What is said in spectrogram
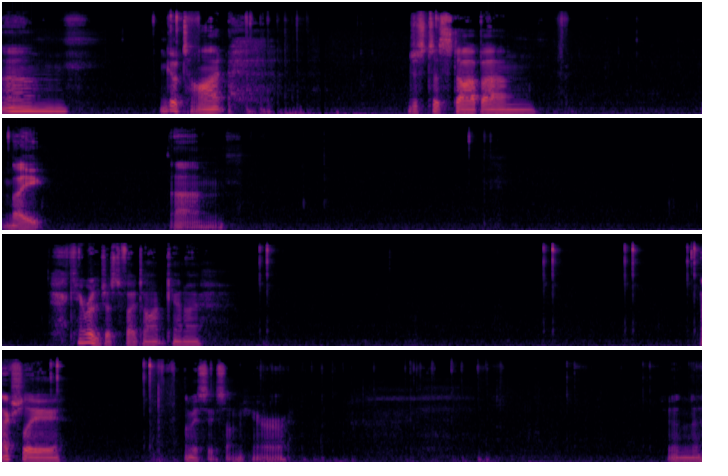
Um, go taunt. Just to stop, um, like, um, can't really justify taunt, can I? Actually, let me see something here. In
